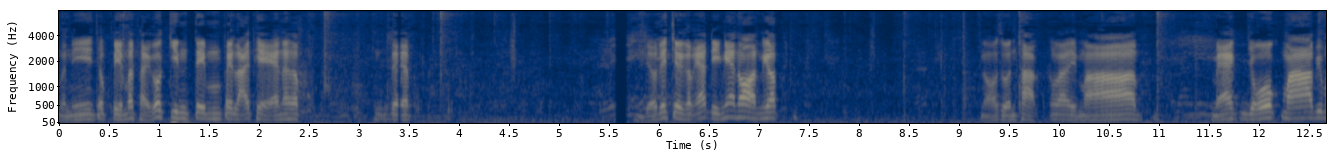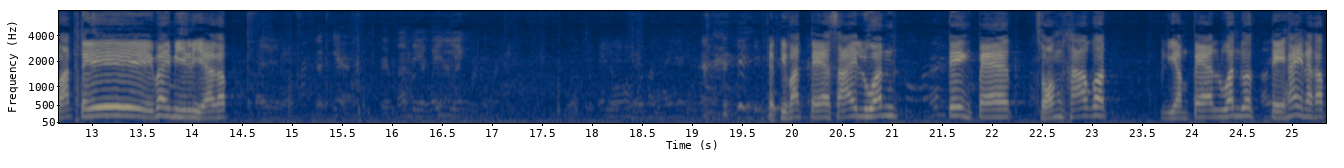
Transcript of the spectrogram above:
วันนี้เจ้าเปรมมัดไผ่ก็กินเต็มไปหลายแผลนะครับแต่เดี๋ยวได้เจอกับแอดอีกแน่นอนครับหนอสวนผักไล่มาแม็กโยกมาพิวัตตีไม่มีเหลียครับแต่พิวัตรแปรซ้ายล้วน เต้งแปรสองเท้าก็เหลี่ยมแปรล้วนก็เตะให้นะครับ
